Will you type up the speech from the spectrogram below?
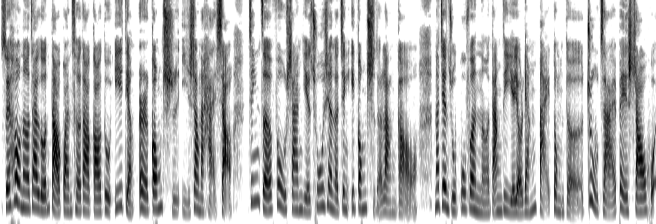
随后呢，在轮岛观测到高度一点二公尺以上的海啸，金泽富山也出现了近一公尺的浪高。那建筑部分呢，当地也有两百栋的住宅被烧毁，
